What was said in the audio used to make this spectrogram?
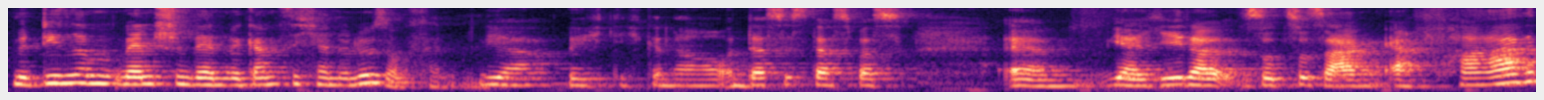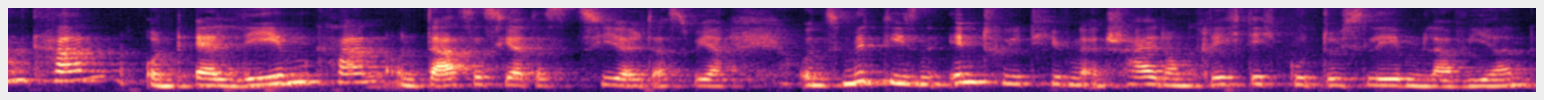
mit diesem Menschen werden wir ganz sicher eine Lösung finden. Ja, richtig, genau. Und das ist das, was ähm, ja jeder sozusagen erfahren kann und erleben kann. Und das ist ja das Ziel, dass wir uns mit diesen intuitiven Entscheidungen richtig gut durchs Leben lavieren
